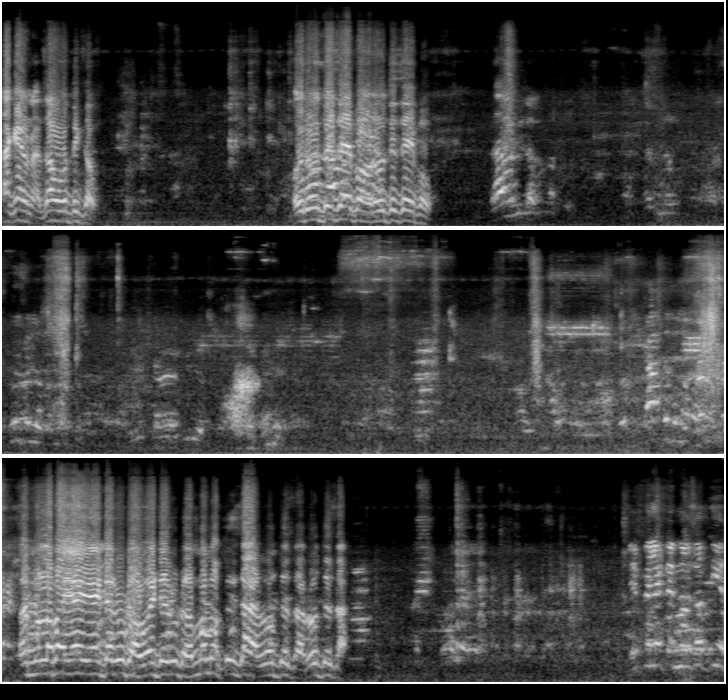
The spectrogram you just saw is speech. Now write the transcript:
তাকেও না, যাও ওদিক যাও। ওই রোদে যাইব রোদে যাইব। মোল্লা ভাই, এই এইটা উঠাও এইটা উঠাও। মামা, তুই যা, রোদে যা রোদে যা। এই প্লেটে নজর দিয়ে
